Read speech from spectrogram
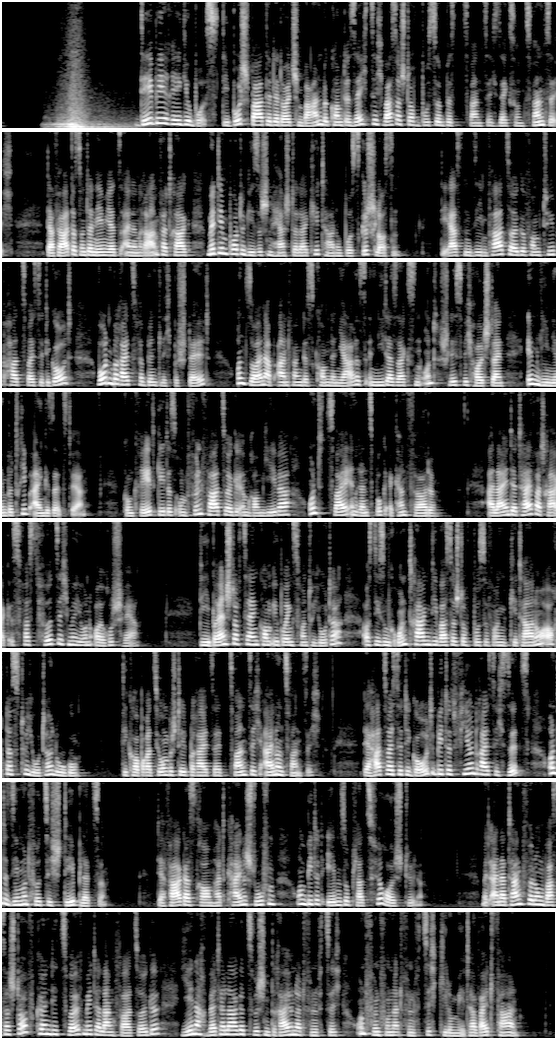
DB Regio Bus, die Bussparte der Deutschen Bahn, bekommt 60 Wasserstoffbusse bis 2026. Dafür hat das Unternehmen jetzt einen Rahmenvertrag mit dem portugiesischen Hersteller Ketano Bus geschlossen. Die ersten sieben Fahrzeuge vom Typ H2 City Gold wurden bereits verbindlich bestellt und sollen ab Anfang des kommenden Jahres in Niedersachsen und Schleswig-Holstein im Linienbetrieb eingesetzt werden. Konkret geht es um fünf Fahrzeuge im Raum Jever und zwei in Rendsburg-Eckernförde. Allein der Teilvertrag ist fast 40 Millionen Euro schwer. Die Brennstoffzellen kommen übrigens von Toyota. Aus diesem Grund tragen die Wasserstoffbusse von Ketano auch das Toyota-Logo. Die Kooperation besteht bereits seit 2021. Der H2 City Gold bietet 34 Sitz- und 47 Stehplätze. Der Fahrgastraum hat keine Stufen und bietet ebenso Platz für Rollstühle. Mit einer Tankfüllung Wasserstoff können die 12 Meter langen Fahrzeuge je nach Wetterlage zwischen 350 und 550 Kilometer weit fahren.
